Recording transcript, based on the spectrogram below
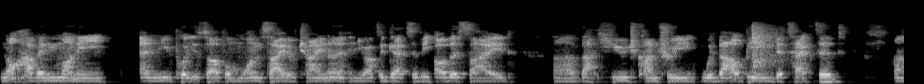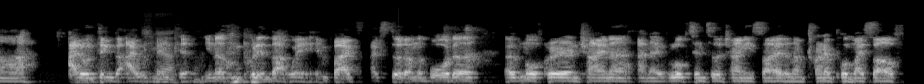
not having money, and you put yourself on one side of China and you have to get to the other side of that huge country without being detected, uh, I don't think that I would make yeah. it, you know, put it that way. In fact, I've stood on the border of North Korea and China and I've looked into the Chinese side and I'm trying to put myself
